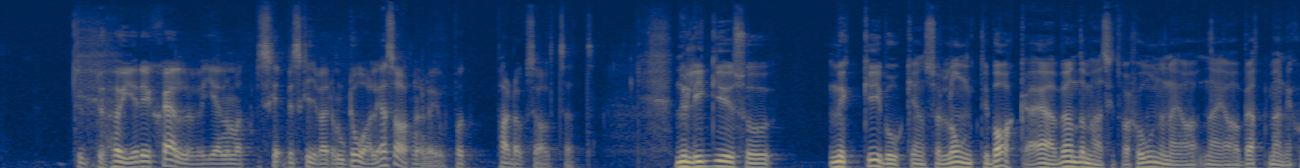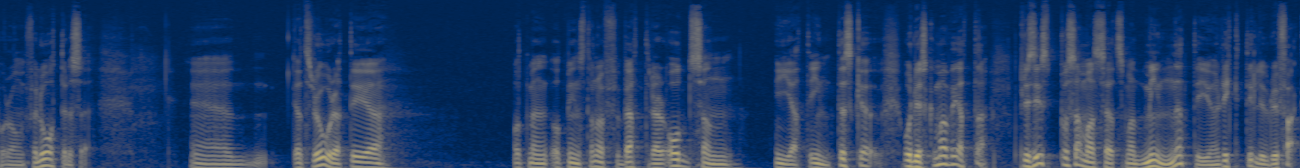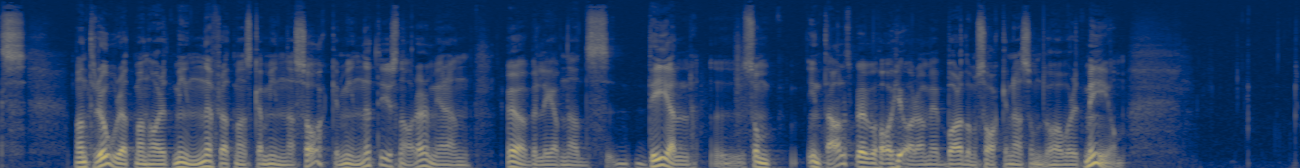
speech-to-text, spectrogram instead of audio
du, du höjer dig själv genom att beskriva de dåliga sakerna du har gjort på ett paradoxalt sätt. Nu ligger ju så mycket i boken så långt tillbaka, även de här situationerna jag, när jag har bett människor om förlåtelse. Eh, jag tror att det åtminstone förbättrar oddsen i att det inte ska, och det ska man veta. Precis på samma sätt som att minnet är ju en riktig lurifax. Man tror att man har ett minne för att man ska minnas saker. Minnet är ju snarare mer en överlevnadsdel eh, som inte alls behöver ha att göra med bara de sakerna som du har varit med om.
